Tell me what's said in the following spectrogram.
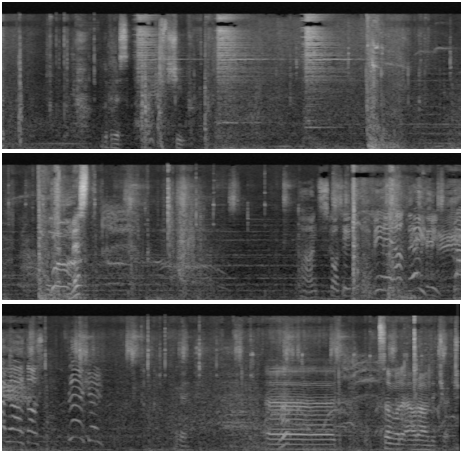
Look at this. Sheep. Wait, that missed? And Scotty, weer afdeling! Kagatos! Flushen! Okay. Uh, somewhere around the church.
